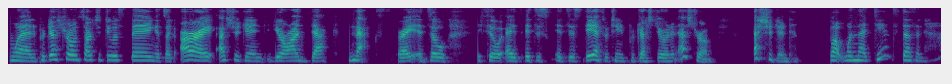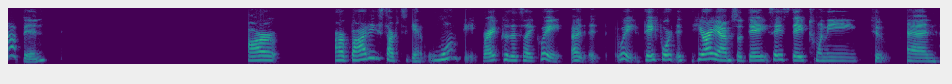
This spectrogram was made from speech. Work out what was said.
when progesterone starts to do its thing, it's like, all right, estrogen, you're on deck next, right? And so, so it's this, it's this dance between progesterone and estrogen estrogen. But when that dance doesn't happen, our our body starts to get wonky, right? Because it's like, wait, uh, wait, day four, it, here I am. So day, say it's day twenty two, and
